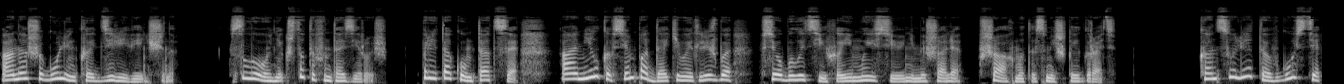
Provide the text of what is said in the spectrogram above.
а наша Гуленька — деревенщина. Слоник, что ты фантазируешь? При таком-то отце. А Милка всем поддакивает, лишь бы все было тихо, и Моисею не мешали в шахматы с Мишкой играть. К концу лета в гости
